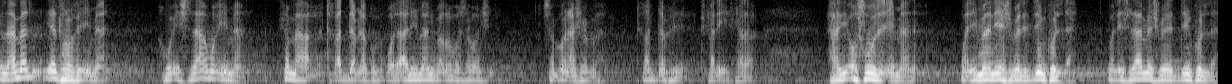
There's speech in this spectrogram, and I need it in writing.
العمل يدخل في الإيمان هو إسلام وإيمان كما تقدم لكم. يقول الإيمان بعض سبعون شعبة تقدم في تقرير كلام هذه أصول الإيمان. والإيمان يشمل الدين كله والإسلام يشمل الدين كله.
